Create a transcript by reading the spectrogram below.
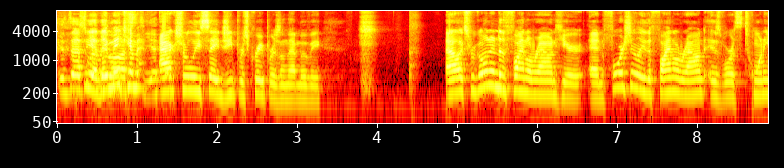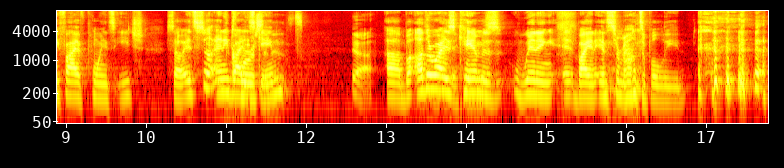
'Cause that's yeah, they make lost him you. actually say Jeepers Creepers in that movie. Alex, we're going into the final round here, and fortunately, the final round is worth 25 points each, so it's still anybody's course it game. is. Yeah. Uh, but otherwise, Cam is winning it by an insurmountable lead.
